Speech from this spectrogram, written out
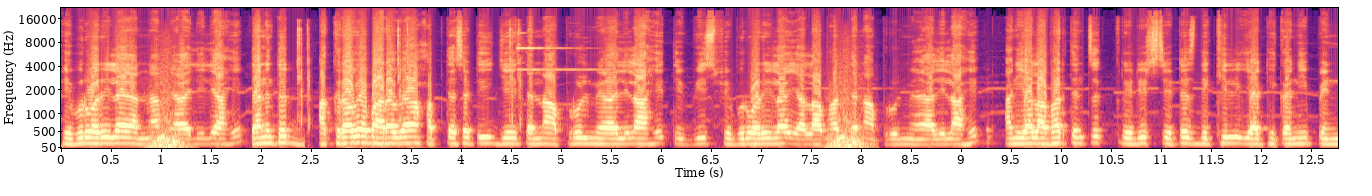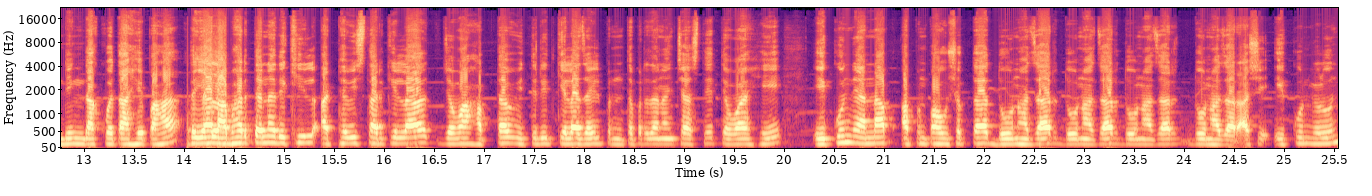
फेब्रुवारीला यांना मिळालेली आहे. त्यानंतर अकराव्या बाराव्या हप्त्यासाठी जे त्यांना अप्रूव्हल मिळालेलं आहे ते वीस फेब्रुवारीला या लाभार्थ्यांना अप्रूव्हल मिळालेलं आहे. आणि या लाभार्थ्यांचं क्रेडिट स्टेटस देखील या ठिकाणी पेंडिंग दाखवत आहे पहा. तर या लाभार्थ्यांना देखील अठ्ठावीस तारखेला जेव्हा हप्ता वितरित केला जाईल पंतप्रधानांच्या हस्ते तेव्हा हे एकूण यांना आपण पाहू शकता दोन हजार दोन हजार दोन हजार दोन हजार असे एकूण मिळून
